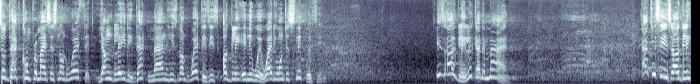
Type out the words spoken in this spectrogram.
So that compromise is not worth it. Young lady, that man, he's not worth it. He's ugly anyway. Why do you want to sleep with him? He's ugly. Look at the man. Can't you see he's ugly?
